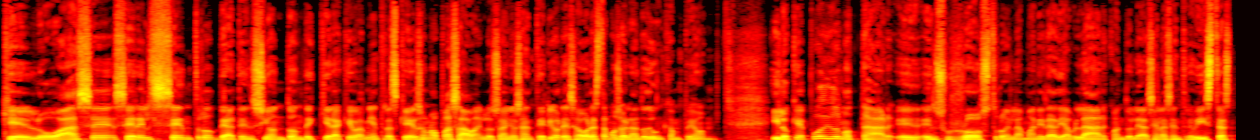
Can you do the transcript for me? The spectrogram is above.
que lo hace ser el centro de atención donde quiera que va, mientras que eso no pasaba en los años anteriores. Ahora estamos hablando de un campeón. Y lo que he podido notar eh, en su rostro, en la manera de hablar, cuando le hacen las entrevistas,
